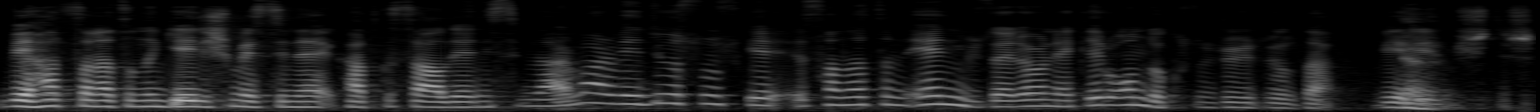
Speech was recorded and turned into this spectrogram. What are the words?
ve hat sanatının gelişmesine katkı sağlayan isimler var ve diyorsunuz ki sanatın en güzel örnekleri 19. yüzyılda verilmiştir.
